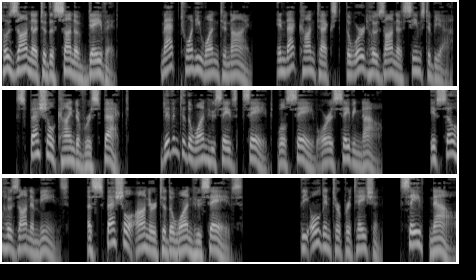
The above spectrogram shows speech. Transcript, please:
Hosanna to the Son of David. Matt 21-9. In that context, the word Hosanna seems to be a special kind of respect given to the one who saves, saved, will save or is saving now. If so Hosanna means, a special honor to the one who saves. The old interpretation, Save, now,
